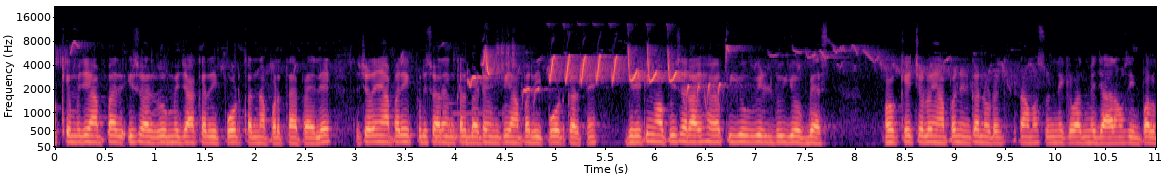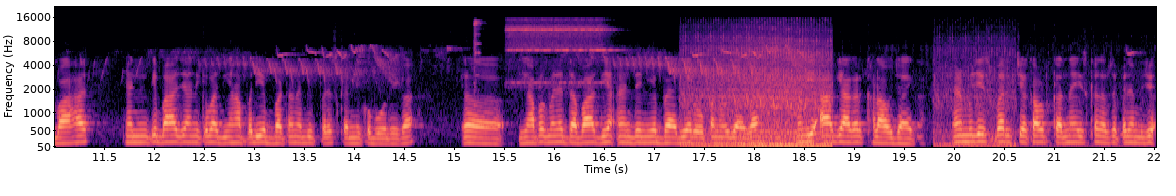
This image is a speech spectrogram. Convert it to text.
okay मुझे यहाँ पर इस वाले रूम में जाकर रिपोर्ट करना पड़ता है पहले। तो चलो यहाँ पर एक पुलिस वाले अंकल बैठे हैं, उनको यहाँ पर रिपोर्ट करते हैं। Greeting officer I hope you will do your best okay चलो यहाँ पर इनका नोटिस ड्रामा सुनने के बाद मैं जा रहा हूँ सिंपल बाहर। यानी इनके बाहर जाने के बाद यहाँ पर ये बटन अभी प्रेस करने को बोलेगा। यहाँ पर मैंने दबा दिया एंड देन ये बैरियर ओपन हो जाएगा। एंड ये आगे आकर खड़ा हो जाएगा। एंड मुझे इस पर चेकआउट करना है। इसका सबसे पहले मुझे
